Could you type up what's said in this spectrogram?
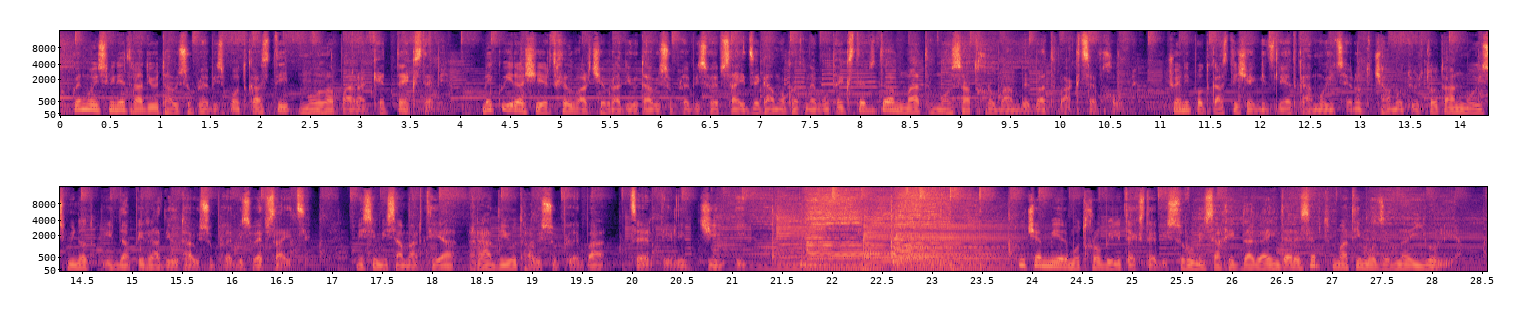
თქვენ მოისმინეთ რადიო თავისუფლების პოდკასტი მოლაპარაკე ტექსტები. მე კვირაში ერთხელ ვარჩევ რადიო თავისუფლების ვებსაიტზე გამოქვეყნებულ ტექსტებს და მათ მოსათხრობამდებად ვაქცევ ხოლმე. ჩვენი პოდკასტი შეგიძლიათ გამოიწეროთ, ჩამოტვირთოთ ან მოისმინოთ პირდაპირ რადიო თავისუფლების ვებსაიტზე. მისი მისამართია რადიო თავისუფლება.ge. თუ ჩემი მიერ მოთხრობილი ტექსტები სრული სახით დაგაინტერესებთ, მათი მოძებნა იულია.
